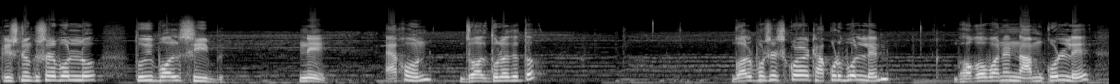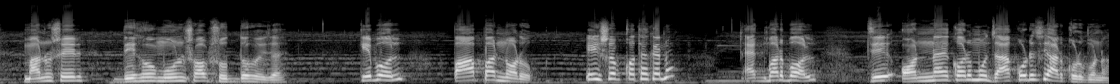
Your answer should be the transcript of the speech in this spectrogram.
কৃষ্ণকিশোর বলল, তুই বল শিব। নে, এখন জল তুলে দে তো। গল্প শেষ করে ঠাকুর বললেন, ভগবানের নাম করলে মানুষের দেহ, মন সব শুদ্ধ হয়ে যায়। কেবল পাপ আর নরক, এইসব কথা কেন? একবার বল যে অন্যায় কর্ম যা করেছি আর করব না।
